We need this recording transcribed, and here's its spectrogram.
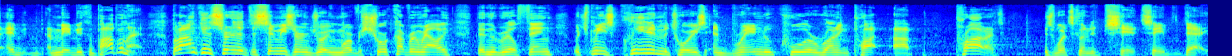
Uh, maybe you could pop on that. But I'm concerned that the semis are enjoying more of a short covering rally than the real thing, which means clean inventories and brand new cooler running pro- uh, product is what's going to save the day.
